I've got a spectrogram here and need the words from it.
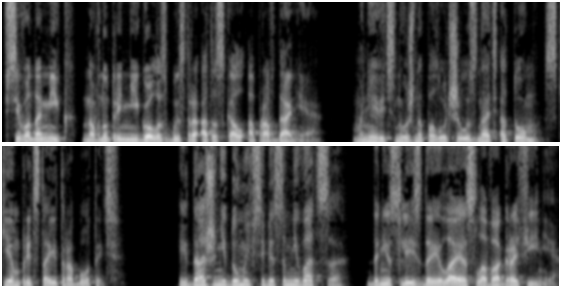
Всего на миг, но внутренний голос быстро отыскал оправдание. «Мне ведь нужно получше узнать о том, с кем предстоит работать». «И даже не думай в себе сомневаться», — донеслись до Илая слова графини,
